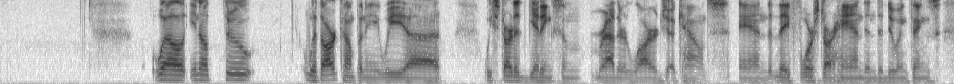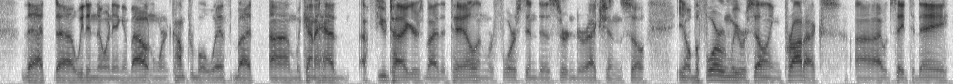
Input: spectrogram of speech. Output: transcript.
Well, you know, through with our company, we uh, we started getting some rather large accounts, and they forced our hand into doing things that uh, we didn't know anything about and weren't comfortable with. But um, we kind of had a few tigers by the tail, and were forced into certain directions. So, you know, before when we were selling products, uh, I would say today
